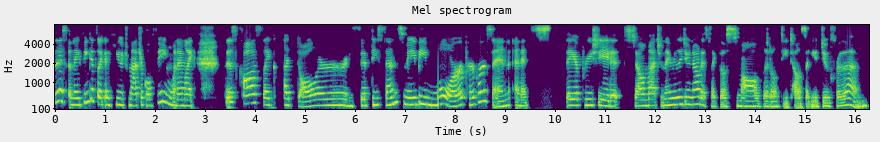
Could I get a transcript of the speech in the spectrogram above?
this. And they think it's like a huge magical thing when I'm like, this costs like a dollar and 50 cents, maybe more per person. And it's they appreciate it so much and they really do notice like those small little details that you do for them.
